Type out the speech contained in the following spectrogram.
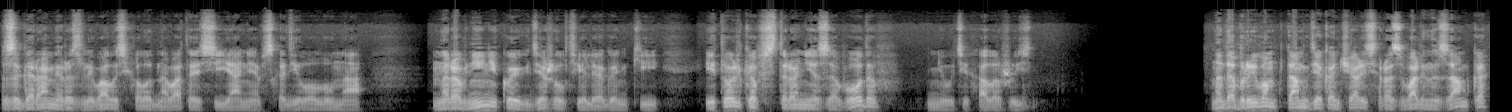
за горами разливалось холодноватое сияние, всходила луна. На равнине кое-где желтели огоньки, и только в стороне заводов не утихала жизнь. Над обрывом, там, где кончались развалины замка,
